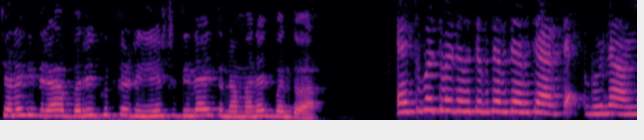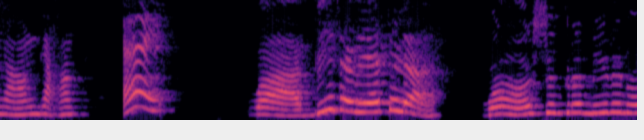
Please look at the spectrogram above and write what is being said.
ಚೆನ್ನಾಗಿದ್ದೀರಾ? ಬರೀ ಕೂತ್ಕೊಂಡು ಎಷ್ಟು ದಿನ ಆಯ್ತು ನಮ್ಮ ಮನೆಗೆ ಬಂದು? ವಾ, ಶಂಕರ, ನೀನೇನು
